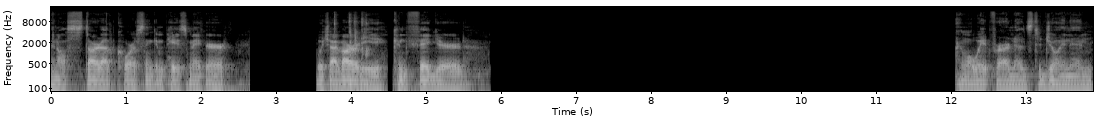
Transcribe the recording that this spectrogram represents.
And I'll start up Corosync and Pacemaker, which I've already configured. And we'll wait for our nodes to join in.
